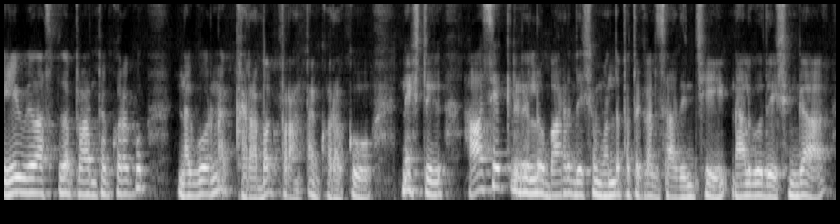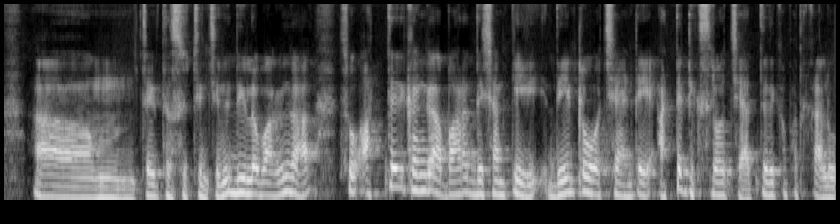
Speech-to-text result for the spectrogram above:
ఏ వివాదాస్పద ప్రాంతం కొరకు? నగోర్న కరాబక్ ప్రాంతం కొరకు. నెక్స్ట్ ఆసియా క్రీడల్లో భారతదేశం వంద పథకాలు సాధించి నాలుగో దేశంగా చరిత్ర సృష్టించింది. దీనిలో భాగంగా సో అత్యధికంగా భారతదేశానికి దేంట్లో వచ్చాయంటే అథ్లెటిక్స్లో వచ్చాయి. అత్యధిక పథకాలు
